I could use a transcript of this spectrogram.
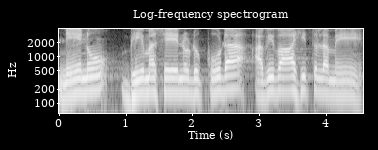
నేను భీమసేనుడు కూడా అవివాహితులమే.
